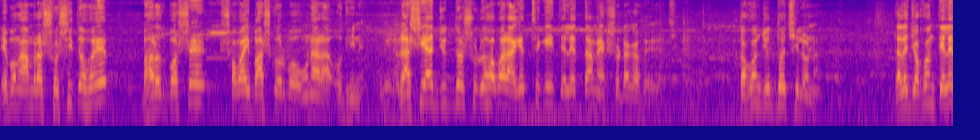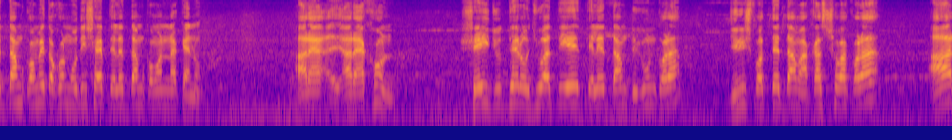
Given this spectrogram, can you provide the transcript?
এবং আমরা শোষিত হয়ে ভারতবর্ষে সবাই বাস করব ওনারা অধীনে। রাশিয়ার যুদ্ধ শুরু হবার আগের থেকেই তেলের দাম একশো টাকা হয়ে গেছে। তখন যুদ্ধ ছিল না। তাহলে যখন তেলের দাম কমে, তখন মোদি সাহেব তেলের দাম কমান না কেন? আর আর এখন সেই যুদ্ধের অজুহাত দিয়ে তেলের দাম দ্বিগুণ করা জিনিসপত্রের দাম আকাশ ছোঁয়া করা আর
